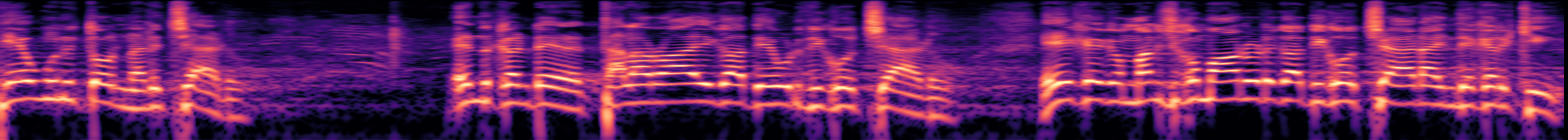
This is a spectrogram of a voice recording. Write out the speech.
దేవునితో నడిచాడు. ఎందుకంటే తలరాయిగా దేవుడు దిగొచ్చాడు. ఏకైక మనిషి కుమారుడిగా దిగొచ్చాడు ఆయన దగ్గరికి.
